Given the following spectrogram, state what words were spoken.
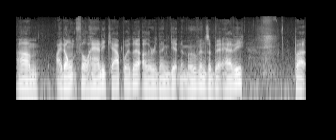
Um, I don't feel handicapped with it other than getting it moving's a bit heavy, but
